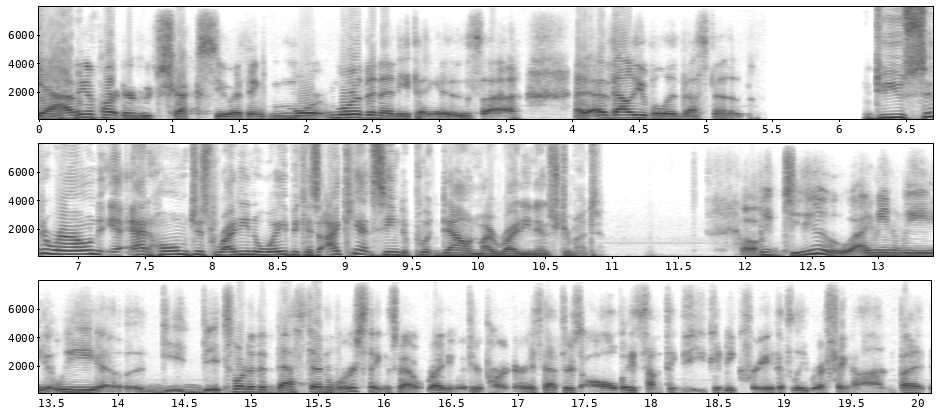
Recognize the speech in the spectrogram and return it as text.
Yeah, having a partner who checks you, I think more more than anything is uh, a, a valuable investment. Do you sit around at home just writing away? Because I can't seem to put down my writing instrument. Oh. We do. I mean, we we it's one of the best and worst things about writing with your partner is that there's always something that you can be creatively riffing on. But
